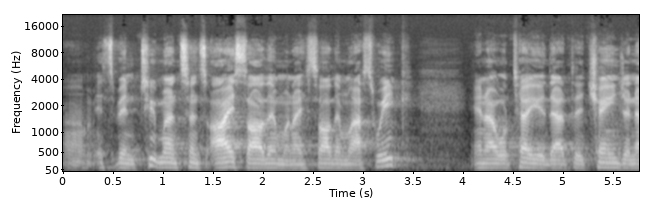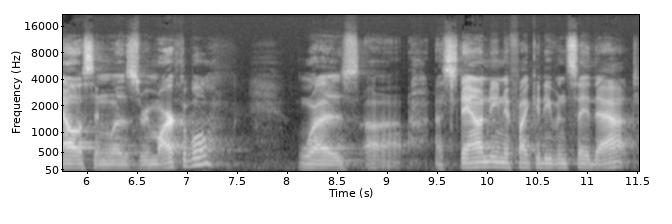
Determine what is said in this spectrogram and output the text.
Um, it's been two months since I saw them when I saw them last week, and I will tell you that the change in Allison was remarkable, was uh, astounding, if I could even say that,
